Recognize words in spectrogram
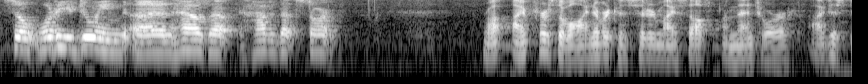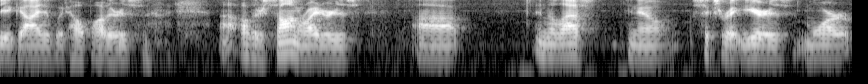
So, what are you doing, uh, and how's that? How did that start? Well, I first of all, I never considered myself a mentor. I'd just be a guy that would help others, uh, other songwriters. Uh, in the last, you know, six or eight years, more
